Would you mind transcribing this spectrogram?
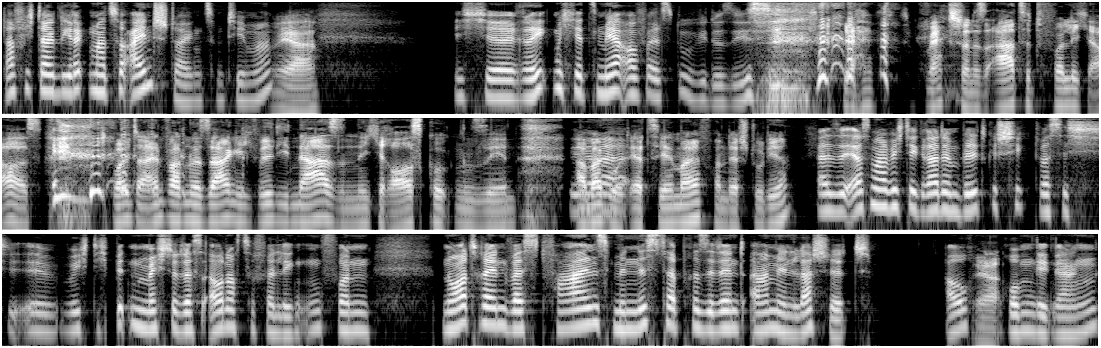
darf ich da direkt mal zu einsteigen zum Thema? ja. Ich äh, reg mich jetzt mehr auf als du, wie du siehst. Ja, du merkst schon, es artet völlig aus. Ich wollte einfach nur sagen, ich will die Nasen nicht rausgucken sehen. Aber Ja. gut, erzähl mal von der Studie. Also erstmal habe ich dir gerade ein Bild geschickt, was ich, äh, wo ich dich bitten möchte, das auch noch zu verlinken, von Nordrhein-Westfalens Ministerpräsident Armin Laschet, auch Ja. rumgegangen.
